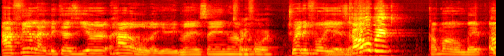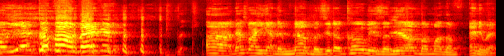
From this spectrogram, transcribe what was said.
I feel like because you're how old are you? You mind saying how old? 24. 24 years old. Kobe. Come on, baby. Oh yeah, come on, baby. Uh, that's why he got them numbers. You know, Kobe is a Yeah. number mother. Anyway,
